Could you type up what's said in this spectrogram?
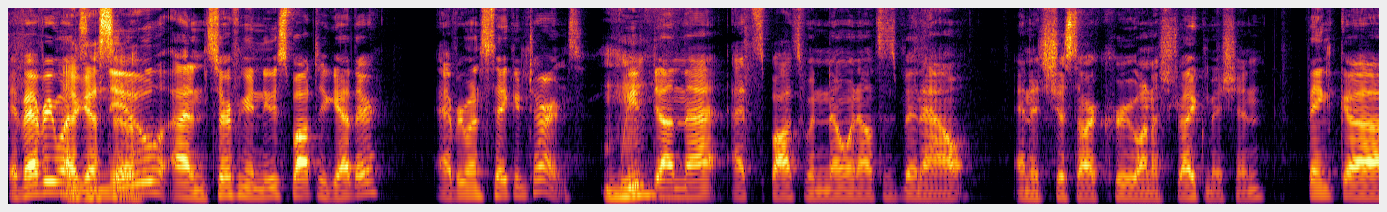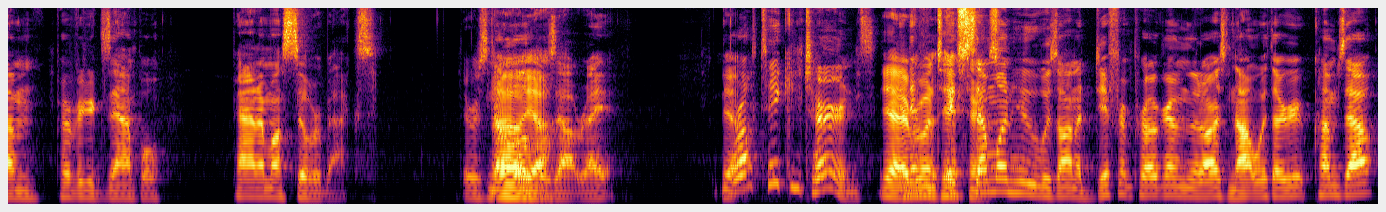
If everyone's guess so. new and surfing a new spot together, everyone's taking turns. Mm-hmm. We've done that at spots when no one else has been out and it's just our crew on a strike mission. Think, um, perfect example, Panama Silverbacks. There was no Oh, yeah. locals out, right? Yeah. We're all taking turns. Yeah, And everyone if, takes If turns. someone who was on a different program than ours, not with our group, comes out,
